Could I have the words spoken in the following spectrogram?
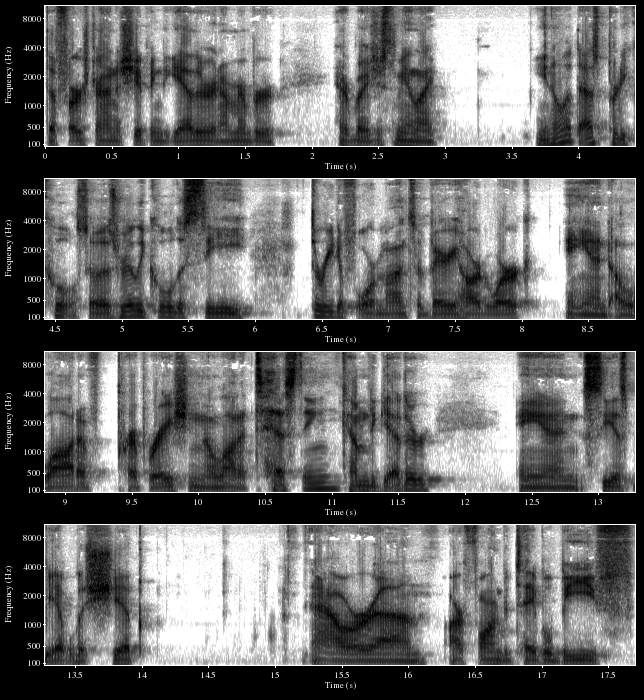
the first round of shipping together. And I remember everybody just being like, you know what? That's pretty cool. So it was really cool to see three to four months of very hard work and a lot of preparation, a lot of testing come together, and see us be able to ship our um, our farm to table beef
